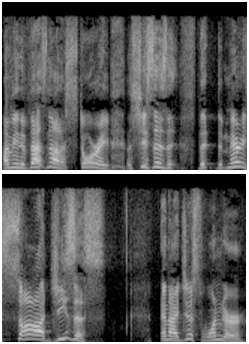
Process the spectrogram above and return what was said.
I mean, if that's not a story, she says that, that, that Mary saw Jesus. And I just wonder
